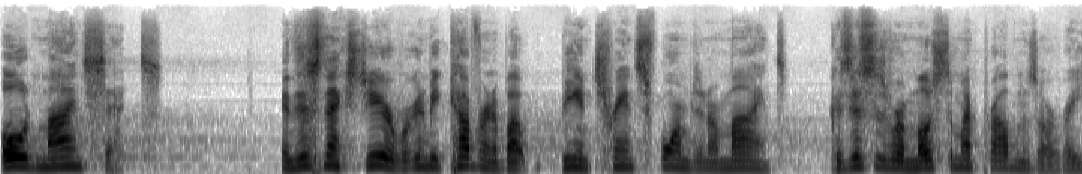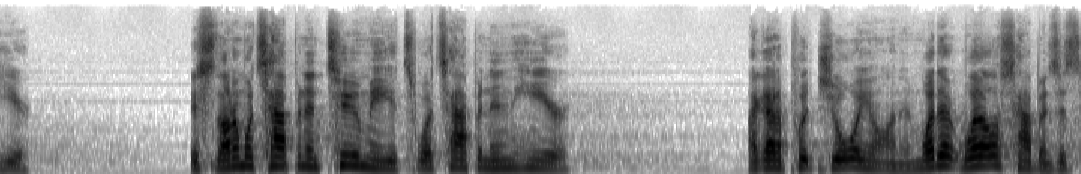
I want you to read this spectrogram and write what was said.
old mindsets. And this next year, we're going to be covering about being transformed in our minds because this is where most of my problems are right here. It's not on what's happening to me, it's what's happening here. I got to put joy on. And what, what else happens? It's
